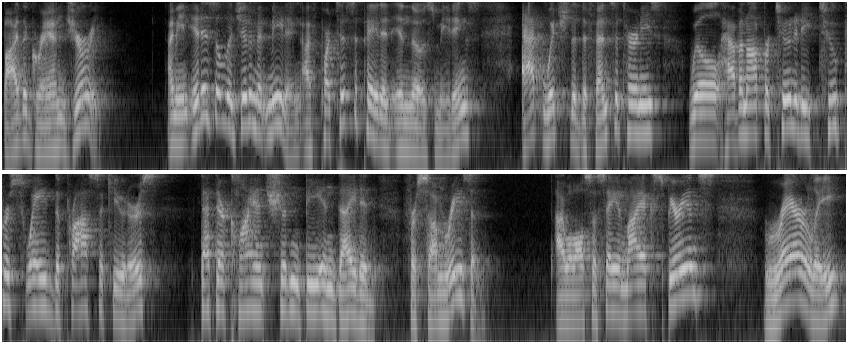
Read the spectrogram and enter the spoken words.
by the grand jury. I mean, it is a legitimate meeting. I've participated in those meetings at which the defense attorneys will have an opportunity to persuade the prosecutors that their client shouldn't be indicted for some reason. I will also say, in my experience, rarely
